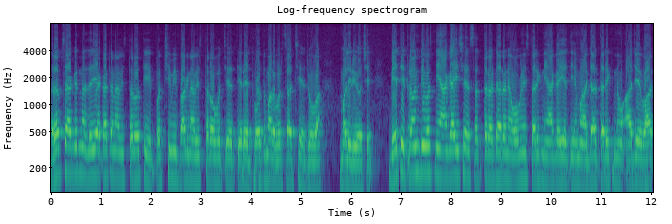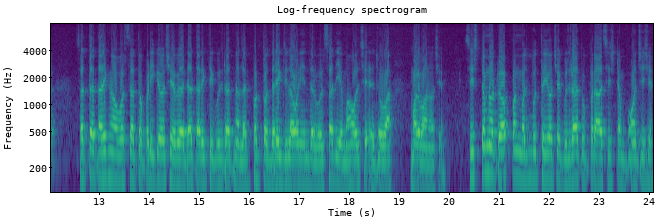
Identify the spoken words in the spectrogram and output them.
અરબ સાગરના દરિયાકાંઠાના વિસ્તારોથી પશ્ચિમી ભાગના વિસ્તારો વચ્ચે અત્યારે ધોધમાર વરસાદ છે જોવા મળી રહ્યો છે. બેથી ત્રણ દિવસની આગાહી છે. સત્તર, અઢાર અને ઓગણીસ તારીખની આગાહી હતી. એમાં અઢાર તારીખનો આજે વાર, સત્તર તારીખનો વરસાદ તો પડી ગયો છે. હવે અઢાર તારીખથી ગુજરાતના લગભગ તો દરેક જિલ્લાઓની અંદર વરસાદી માહોલ છે એ જોવા મળવાનો છે. સિસ્ટમનો ટ્રફ પણ મજબૂત થયો છે. ગુજરાત ઉપર આ સિસ્ટમ પહોંચી છે.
